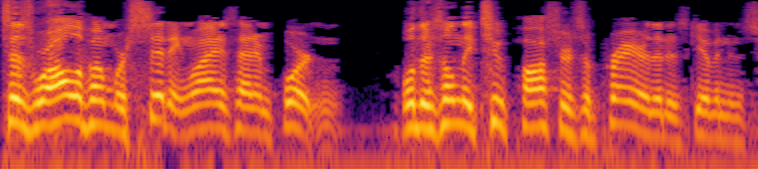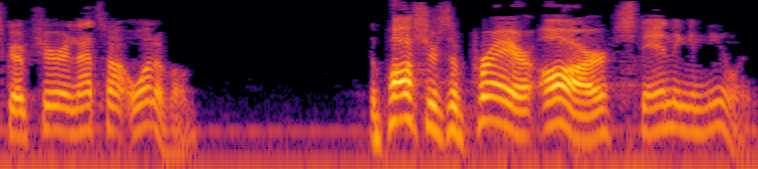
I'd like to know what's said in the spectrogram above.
It says where all of them were sitting. Why is that important? Well, there's only two postures of prayer that is given in Scripture, and that's not one of them. The postures of prayer are standing and kneeling.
